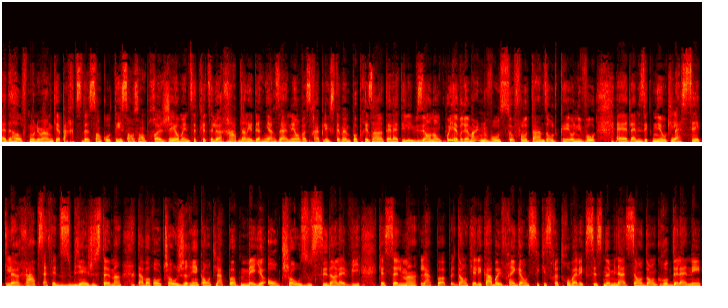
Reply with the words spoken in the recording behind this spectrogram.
euh, de Half Moon Run qui est parti de son côté, son, son projet, au même titre que tu sais, le rap dans les dernières années. On va se rappeler que c'était même pas présenté à la télévision. Donc oui, il y a vraiment un nouveau souffle autant au niveau de la musique néoclassique, le rap, ça fait du bien justement d'avoir autre chose. J'ai rien contre la pop, mais il y a autre chose aussi dans la vie que seulement la pop. Donc il y a les Cowboys fringants aussi qui se retrouvent avec six nominations, dont groupe de l'année,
